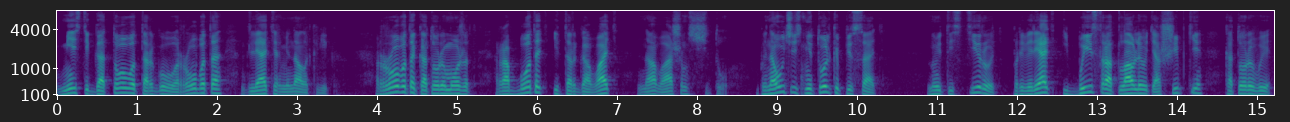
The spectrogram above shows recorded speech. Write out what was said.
вместе готового торгового робота для терминала Quick. Робота, который может работать и торговать на вашем счету. Вы научитесь не только писать, но и тестировать, проверять и быстро отлавливать ошибки, которые вы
